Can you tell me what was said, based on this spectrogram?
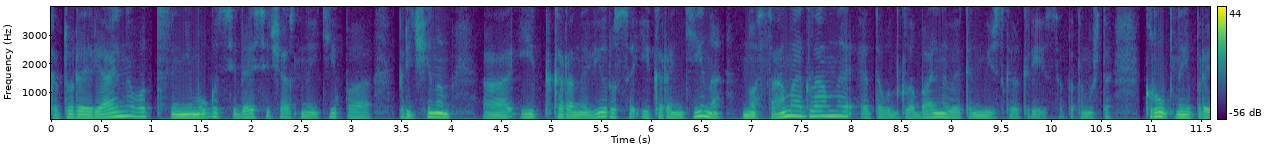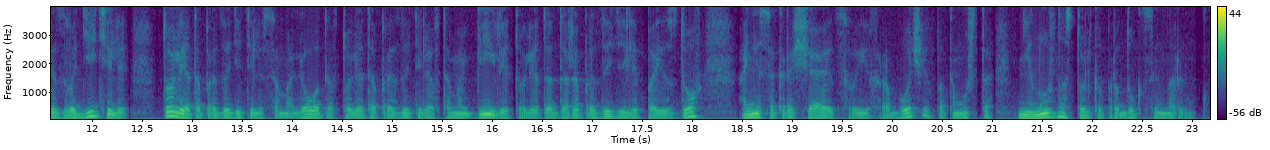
которые реально вот не могут себя сейчас найти по причинам э, и коронавируса, и карантина. Но самое главное это вот глобального экономического кризиса, потому что крупные производители, то ли это производители самолетов, то ли это производители автомобилей, то ли это даже производители поездов, они сокращают своих рабочих, потому что не нужно столько продукции на рынку.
